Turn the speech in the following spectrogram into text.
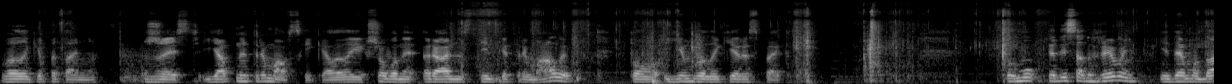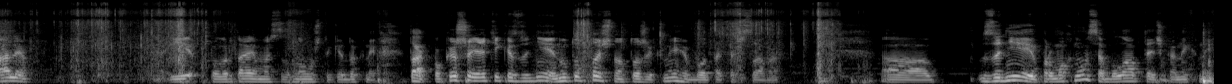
Велике питання. Жесть. Я б не тримав скільки, але якщо вони реально стільки тримали, то їм великий респект. Тому 50 гривень, ідемо далі. І повертаємося знову ж таки до книг. Так, поки що я тільки з однієї. Ну тут точно теж книги, бо таке ж саме. А, з однією промахнувся, була аптечка, не книги.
